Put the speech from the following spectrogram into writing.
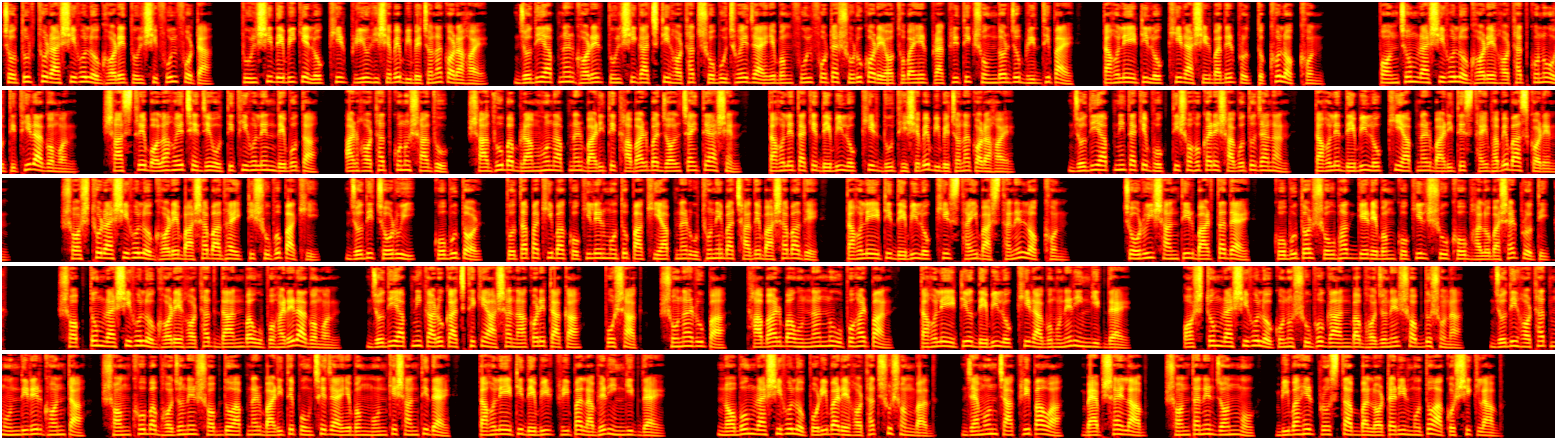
চতুর্থ রাশি হল ঘরে তুলসী ফুল ফোটা। তুলসী দেবীকে লক্ষ্মীর প্রিয় হিসেবে বিবেচনা করা হয়। যদি আপনার ঘরের তুলসী গাছটি হঠাৎ সবুজ হয়ে যায় এবং ফুল ফোটা শুরু করে অথবা এর প্রাকৃতিক সৌন্দর্য বৃদ্ধি পায় তাহলে এটি লক্ষ্মীর আশীর্বাদের প্রত্যক্ষ লক্ষণ। পঞ্চম রাশি হল ঘরে হঠাৎ কোনো অতিথির আগমন। শাস্ত্রে বলা হয়েছে যে অতিথি হলেন দেবতা, আর হঠাৎ কোনো সাধু সাধু বা ব্রাহ্মণ আপনার বাড়িতে খাবার বা জল চাইতে আসেন, তাহলে তাকে দেবী লক্ষ্মীর দূত হিসেবে বিবেচনা করা হয়। যদি আপনি তাকে ভক্তি সহকারে স্বাগত জানান, তাহলে দেবী লক্ষ্মী আপনার বাড়িতে স্থায়ীভাবে বাস করেন। ষষ্ঠ রাশি হল ঘরে বাসা বাঁধা একটি শুভ পাখি। যদি চড়ুই, কবুতর, তোতাপাখি বা কোকিলের মতো পাখি আপনার উঠোনে বা ছাদে বাসা বাঁধে, তাহলে এটি দেবী লক্ষ্মীর স্থায়ী বাসস্থানের লক্ষণ। চড়ুই শান্তির বার্তা দেয়, কবুতর সৌভাগ্যের এবং কোকিল সুখ ও ভালোবাসার প্রতীক। সপ্তম রাশি হল ঘরে হঠাৎ দান বা উপহারের আগমন। যদি আপনি কারও কাছ থেকে আশা না করে টাকা, পোশাক, সোনা, রূপা, খাবার বা অন্যান্য উপহার পান, তাহলে এটিও দেবী লক্ষ্মীর আগমনের ইঙ্গিত দেয়। অষ্টম রাশি হল কোনো শুভ গান বা ভজনের শব্দ শোনা। যদি হঠাৎ মন্দিরের ঘণ্টা, শঙ্খ বা ভজনের শব্দ আপনার বাড়িতে পৌঁছে যায় এবং মনকে শান্তি দেয়, তাহলে এটি দেবীর কৃপা লাভের ইঙ্গিত দেয়। নবম রাশি হল পরিবারে হঠাৎ সুসংবাদ, যেমন চাকরি পাওয়া, ব্যবসায় লাভ, সন্তানের জন্ম, বিবাহের প্রস্তাব বা লটারির মতো আকস্মিক লাভ।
